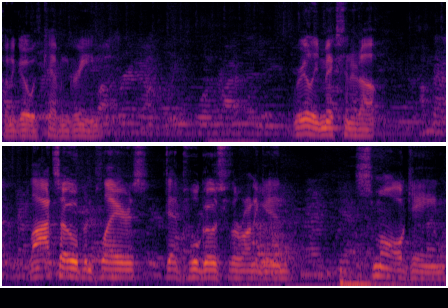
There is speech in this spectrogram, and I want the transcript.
Going to go with Kevin Greene. Really mixing it up. Lots of open players. Deadpool goes for the run again. Small gain.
